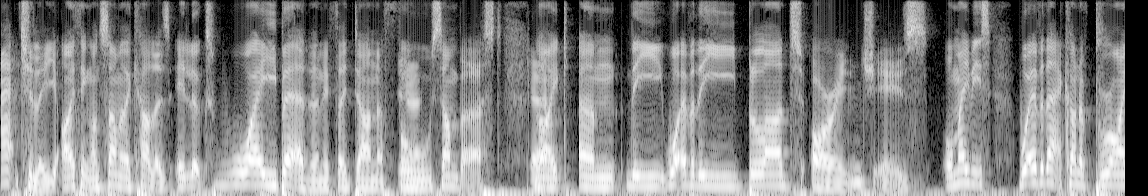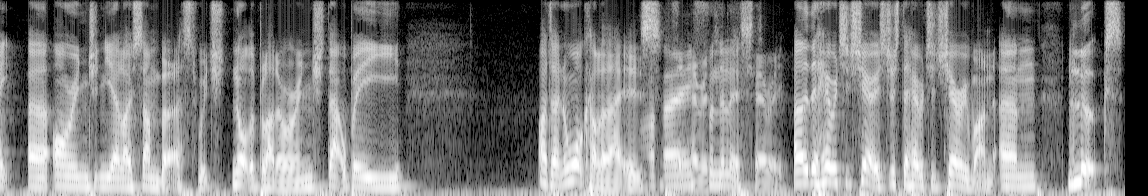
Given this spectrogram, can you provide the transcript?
actually, I think on some of the colours, it looks way better than if they'd done a full Yeah. sunburst. Yeah. Like um, the whatever the blood orange is, or maybe it's whatever that kind of bright uh, orange and yellow sunburst. Which not the blood orange. That will be. I don't know what colour that is Are they? from the list. Cherry. Uh, the heritage cherry. It's just the heritage cherry one. Um, looks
